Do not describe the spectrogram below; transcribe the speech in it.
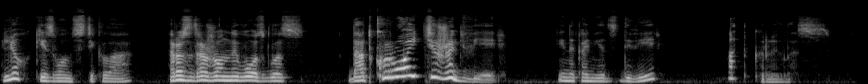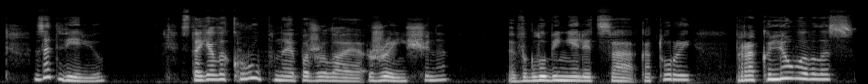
легкий звон стекла, раздраженный возглас. «Да откройте же дверь!» И, наконец, дверь открылась. За дверью стояла крупная пожилая женщина, в глубине лица которой проклевывалось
